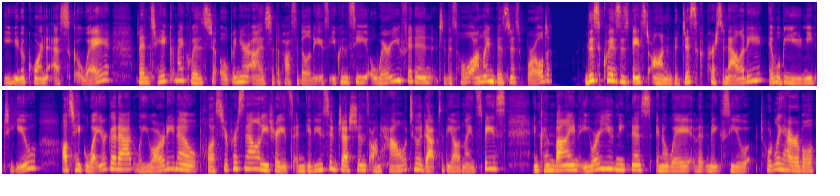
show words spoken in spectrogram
unicorn esque way, then take my quiz to open your eyes to the possibilities. You can see where you fit in to this whole online business world this quiz is based on the DISC personality. It will be unique to you. I'll take what you're good at, what you already know, plus your personality traits, and give you suggestions on how to adapt to the online space and combine your uniqueness in a way that makes you totally hireable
